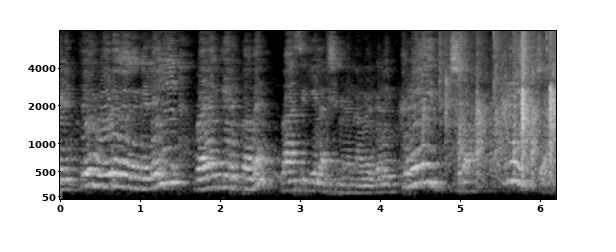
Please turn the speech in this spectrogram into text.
எடுத்து ஊடகங்களில் வழங்கியிருப்பவர் வாசுகி லட்சுமணன் அவர்கள் கிரேட் ஜாப் கிரேட் ஜாப்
